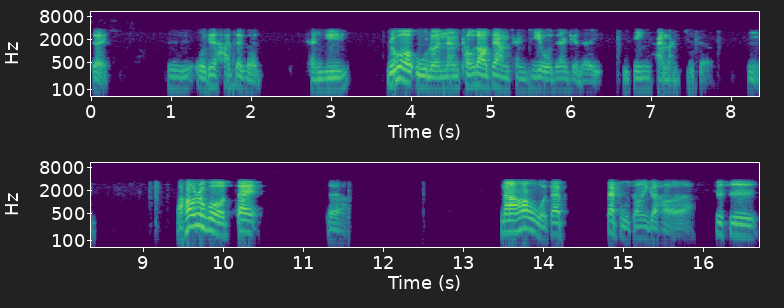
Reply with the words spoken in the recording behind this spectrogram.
对，嗯，我觉得他这个成绩。如果五轮能偷到这样成绩，我真的觉得已经还蛮值得，嗯。然后如果再，对啊，然后我再再补充一个好了，就是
